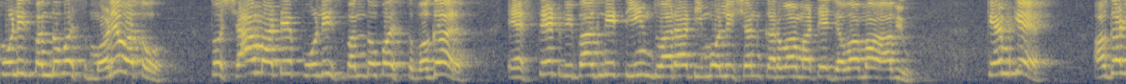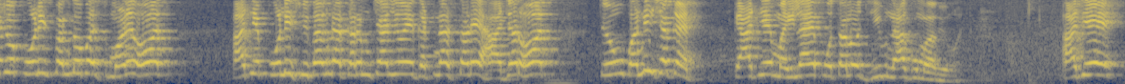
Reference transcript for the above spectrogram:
પોલીસ બંદોબસ્ત મળ્યો હતો, તો શા માટે પોલીસ બંદોબસ્ત વગર એસ્ટેટ વિભાગની ટીમ દ્વારા ડિમોલિશન કરવા માટે જવામાં આવ્યું? કેમ કે, અગર જો પોલીસ બંદોબસ્ત મળ્યો હોત, આજે પોલીસ વિભાગના કર્મચારીઓ એ ઘટના સ્થળે હાજર હોત, તો એવું બની શકે કે આજે મહિલાએ પોતાનો જીવ ના ગુમાવ્યો હોત. આજે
